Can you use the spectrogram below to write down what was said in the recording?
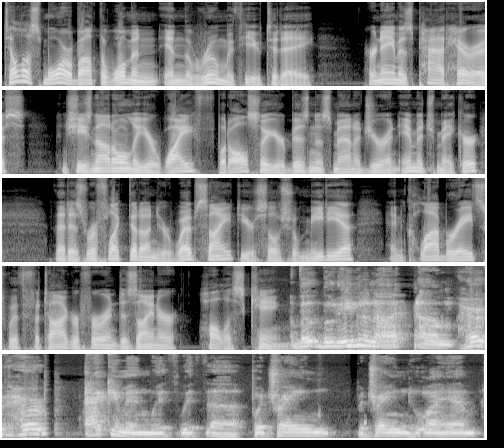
Tell us more about the woman in the room with you today. Her name is Pat Harris, and she's not only your wife, but also your business manager and image maker that is reflected on your website, your social media, and collaborates with photographer and designer Hollis King. Be- believe it or not, um, her her acumen with with uh, portraying portraying who I am.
